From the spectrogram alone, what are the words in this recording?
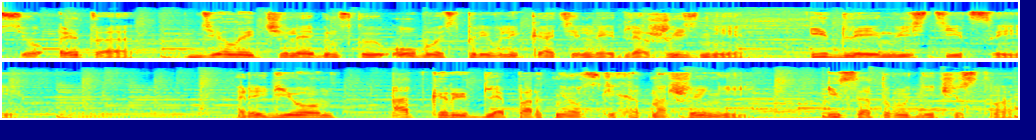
все это делает Челябинскую область привлекательной для жизни и для инвестиций. Регион открыт для партнерских отношений и сотрудничества.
